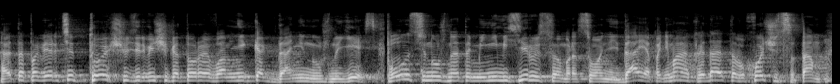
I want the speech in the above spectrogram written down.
Это, поверьте, то еще дерьмище, которое вам никогда не нужно есть. Полностью нужно это минимизировать в своем рационе. Да, я понимаю, когда этого хочется, там,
